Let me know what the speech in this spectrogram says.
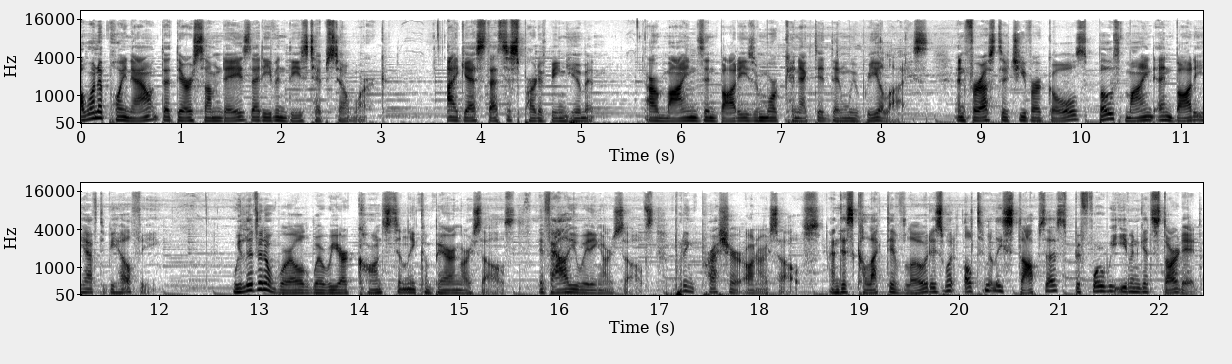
I want to point out that there are some days that even these tips don't work. I guess that's just part of being human. Our minds and bodies are more connected than we realize, and for us to achieve our goals, both mind and body have to be healthy. We live in a world where we are constantly comparing ourselves, evaluating ourselves, putting pressure on ourselves, and this collective load is what ultimately stops us before we even get started.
